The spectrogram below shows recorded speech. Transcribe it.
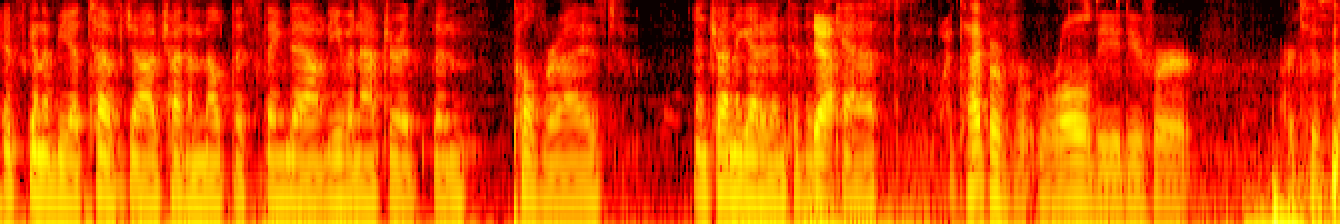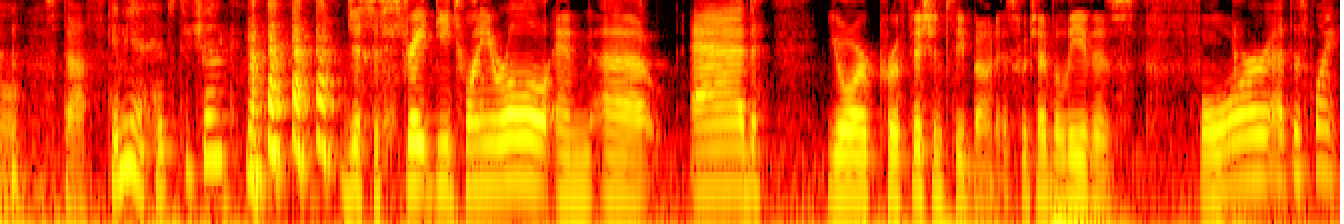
it's going to be a tough job trying to melt this thing down even after it's been pulverized and trying to get it into this Yeah. cast. What type of roll do you do for artisanal stuff? Give me a hipster check. Just a straight D20 roll and uh, add your proficiency bonus, which I believe is four at this point.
